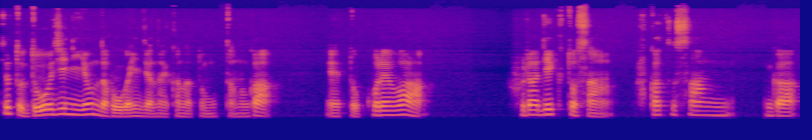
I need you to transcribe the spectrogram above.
ちょっと同時に読んだ方がいいんじゃないかなと思ったのが、えっと、これはフラディクトさん深津さんが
